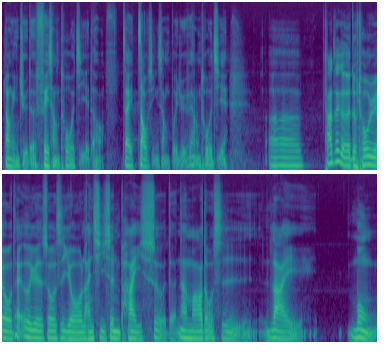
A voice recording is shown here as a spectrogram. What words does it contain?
让你觉得非常脱节的哦，在造型上不会觉得非常脱节。呃，他这个 tutorial 在二月的时候是由蓝旗胜拍摄的，那 model 是赖梦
